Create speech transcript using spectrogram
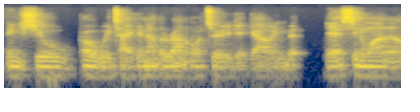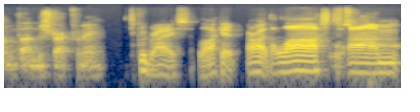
I think she'll probably take another run or two to get going. But yeah, Cinnamon and I'm thunderstruck for me. A good race. like it. All right, the last. Um,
